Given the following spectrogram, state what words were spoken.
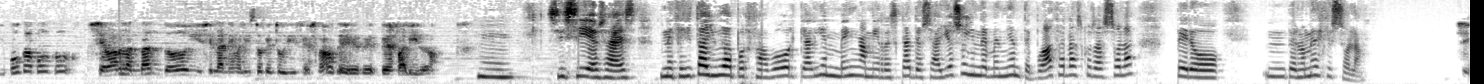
y poco a poco se va ablandando y es el animalito que tú dices, ¿no? De, de, desvalido. Mm, sí, sí, o sea, es necesito ayuda, por favor, que alguien venga a mi rescate. O sea, yo soy independiente, puedo hacer las cosas sola, pero, mm, pero no me dejes sola. Sí.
